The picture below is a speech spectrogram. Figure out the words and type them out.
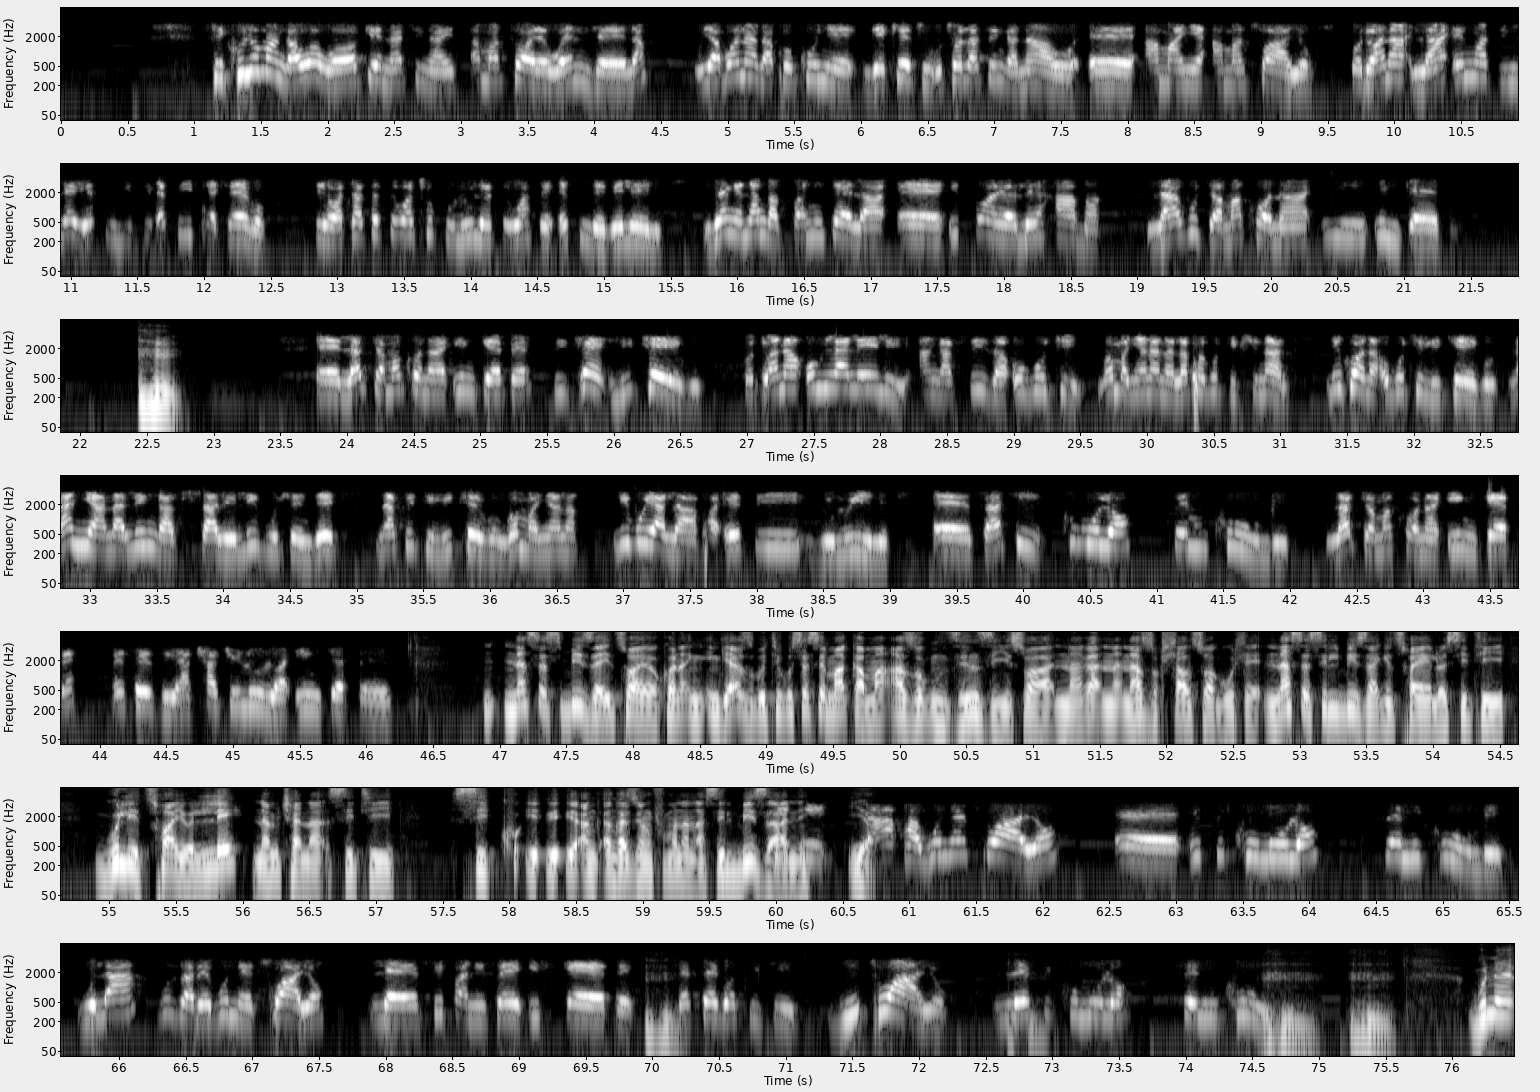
Sikhuluma ngawo wonke nathi naye amathwayo wendlela. Uyabona lapho kunye ngekhethu uthola singanawo eh amanye amathwayo kodwana la encwadini le yesingisi esiyiphetheko siwathatha siwachugulule siwase esindebeleni. Njengenangakufanisela eh ithwayo lehaba la kujama khona i- iinkepe. Mhm. eh la kujama khona inkepe sithe litheku kodwana umlaleli angasiza ukuthi ngombanyana nalapha ku-dictionary likhona ukuthi litheku nanyana lingahlaleli kuhle nje nasithi litheku ngombanyana libuya lapha esizulwini. Eh sathi sikhumulo semkhumbi. La kujama khona inkepe bese ziyathatshululwa inkepe N- nase sibiza ithwayo khona ng- ngiyazi ukuthi kusesemagama azokunzinziswa naka- na- nazokuhlaliswa kuhle. Nase silibiza-ke ithwayelo sithi kulithwayo le namtshana sithi sikhu- i- i- ang- angazi ngifumana na silibizane? Sithi ya. lapha kunethwayo eh isikhumulo semikhumbi. Kula kuzabe kunethwayo lesifanise isikebe bese kothi yithwayo lesikhumulo semkhulu. Kune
